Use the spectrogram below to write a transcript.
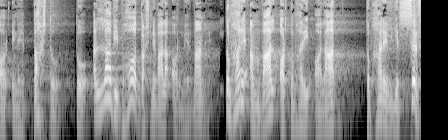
اور انہیں بخش دو، تو اللہ بھی بہت بخشنے والا اور مہربان ہے۔ تمہارے اموال اور تمہاری اولاد تمہارے لیے صرف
